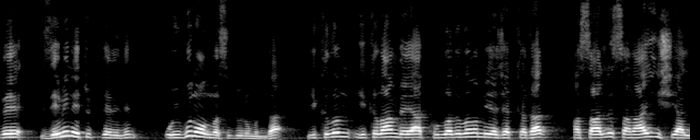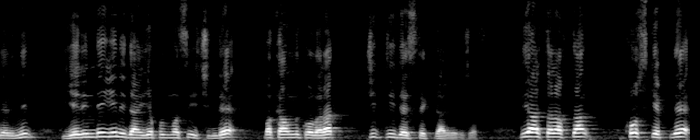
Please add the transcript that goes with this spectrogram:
ve zemin etütlerinin uygun olması durumunda yıkılım, yıkılan veya kullanılamayacak kadar hasarlı sanayi işyerlerinin yerinde yeniden yapılması için de bakanlık olarak ciddi destekler vereceğiz. Diğer taraftan COSGAP'le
